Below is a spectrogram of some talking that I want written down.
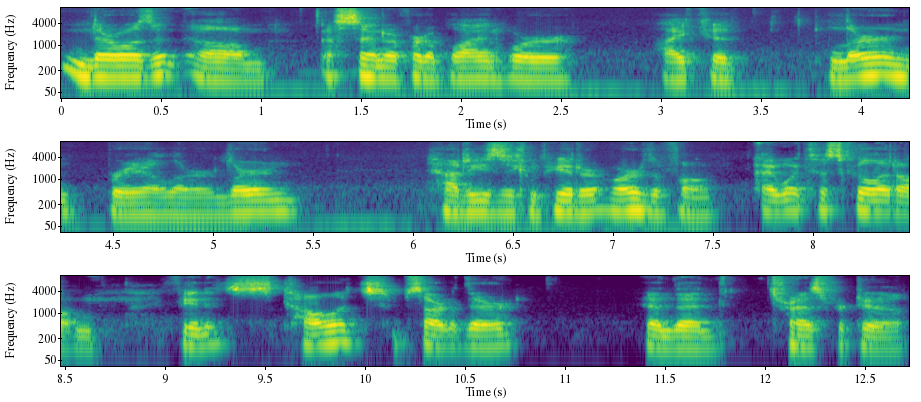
there wasn't um, a center for the blind where I could learn braille or learn how to use a computer or the phone. I went to school at um, Phoenix College, started there, and then transferred to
